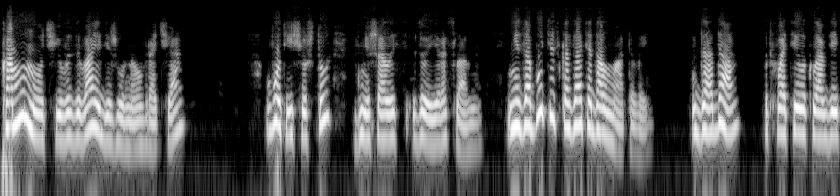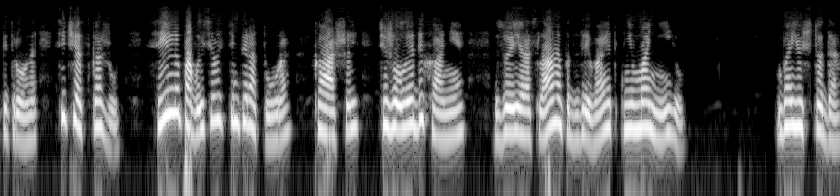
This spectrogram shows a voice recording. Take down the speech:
кому ночью вызывали дежурного врача. Вот еще что, — вмешалась Зоя Ярославна, — не забудьте сказать о Долматовой. Да, — Да-да, — подхватила Клавдия Петровна, — сейчас скажу. Сильно повысилась температура, кашель, тяжелое дыхание. Зоя Ярославна подозревает пневмонию. — Боюсь, что да,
